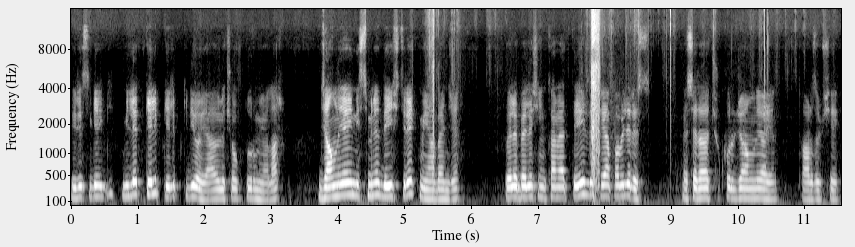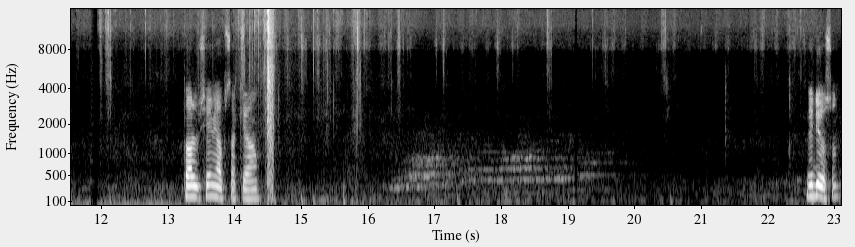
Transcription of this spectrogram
Birisi gel- millet gelip gelip gidiyor ya öyle çok durmuyorlar. Canlı yayın ismini değiştirek mi ya bence? Böyle beleş internet değil de şey yapabiliriz. Mesela çukur canlı yayın tarzı bir şey. Bu tarz bir şey mi yapsak ya? Ne diyorsun?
